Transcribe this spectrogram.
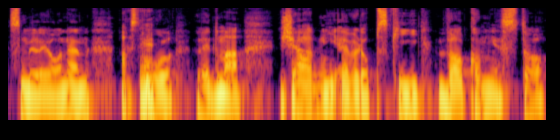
s milionem a Jasně. půl lidma. Žádný evropský velkoměsto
